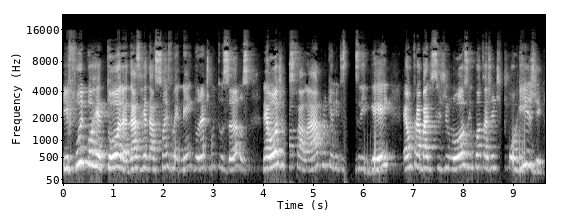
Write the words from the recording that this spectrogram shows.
e fui corretora das redações do Enem durante muitos anos, né? hoje eu posso falar porque me desliguei. É um trabalho sigiloso, enquanto a gente corrige,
